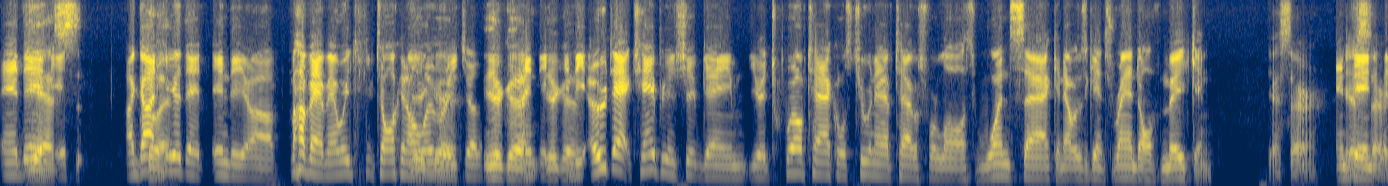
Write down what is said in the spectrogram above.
And then Yes, I got Go here that in the uh my bad man, we keep talking all You're over good. each other. you're good. In the, you're good. in the ODAC championship game, you had 12 tackles, two and a half tackles for loss, one sack, and that was against Randolph Macon. Yes, sir. And yes, then sir.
